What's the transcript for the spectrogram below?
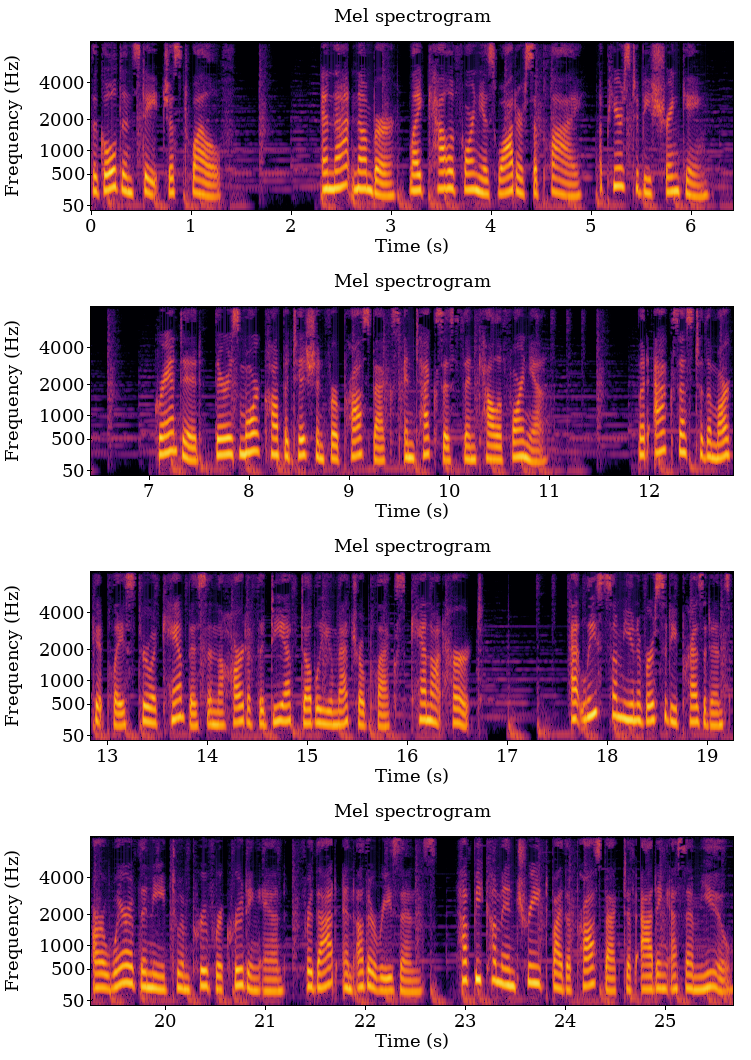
the Golden State just 12. And that number, like California's water supply, appears to be shrinking. Granted, there is more competition for prospects in Texas than California but access to the marketplace through a campus in the heart of the DFW Metroplex cannot hurt. At least some university presidents are aware of the need to improve recruiting and, for that and other reasons, have become intrigued by the prospect of adding SMU.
